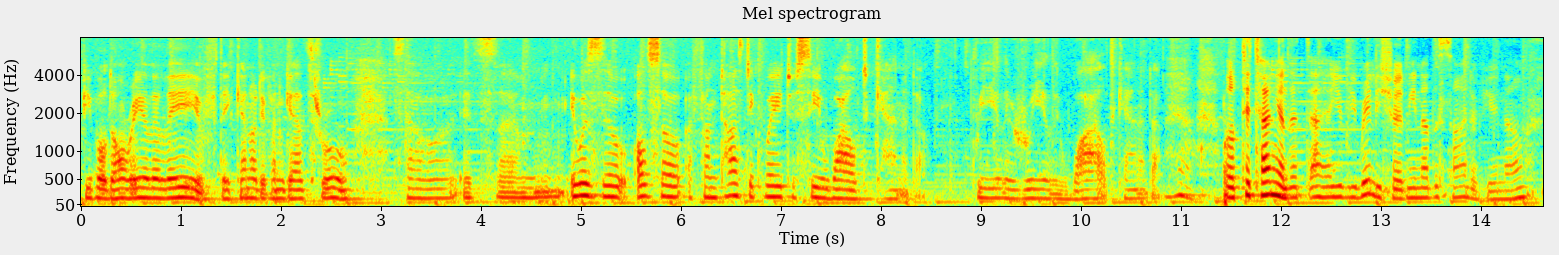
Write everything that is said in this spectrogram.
people don't really live. They cannot even get through. So it's um, it was uh, also a fantastic way to see wild Canada really, really wild Canada. Yeah. Well, Titania, that uh, you really showed me another side of you now.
